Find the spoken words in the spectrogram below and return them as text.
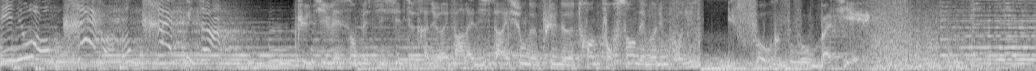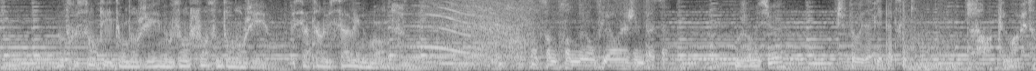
Et nous, on crève On crève, putain Cultiver sans pesticides se traduirait par la disparition de plus de 30% des volumes produits. Il faut que vous vous battiez. Notre santé est en danger, nos enfants sont en danger. Certains le savent et nous mentent. C'est en train de prendre de l'ampleur, là, j'aime pas ça. Bonjour monsieur, je peux vous appeler Patrick Alors, appelez-moi maître.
